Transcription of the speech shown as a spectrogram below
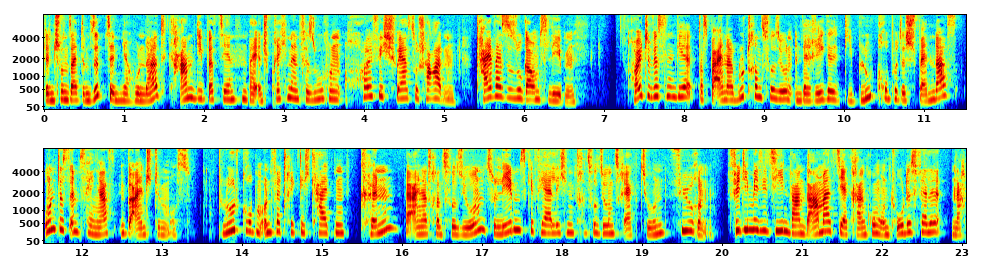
Denn schon seit dem 17. Jahrhundert kamen die Patienten bei entsprechenden Versuchen häufig schwer zu Schaden, teilweise sogar ums Leben. Heute wissen wir, dass bei einer Bluttransfusion in der Regel die Blutgruppe des Spenders und des Empfängers übereinstimmen muss. Blutgruppenunverträglichkeiten können bei einer Transfusion zu lebensgefährlichen Transfusionsreaktionen führen. Für die Medizin waren damals die Erkrankungen und Todesfälle nach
